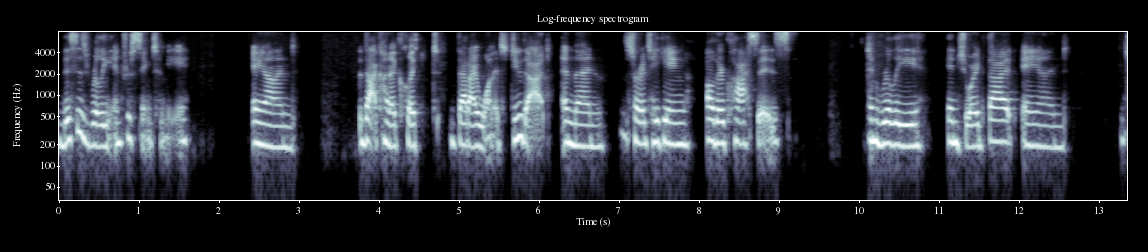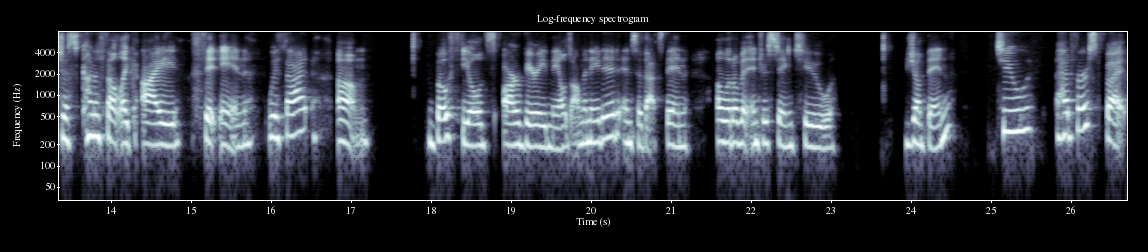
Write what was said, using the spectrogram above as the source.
This is really interesting to me. And that kind of clicked that I wanted to do that. And then started taking other classes and really enjoyed that and just kind of felt like I fit in with that. Um, both fields are very male dominated. And so that's been a little bit interesting to jump in to headfirst, but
